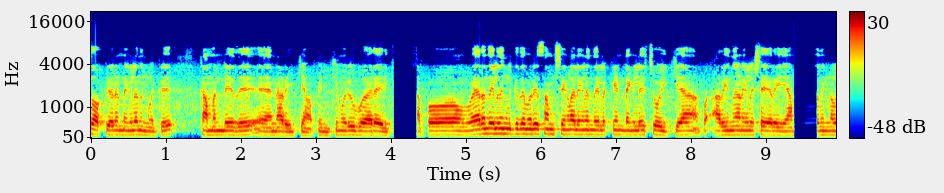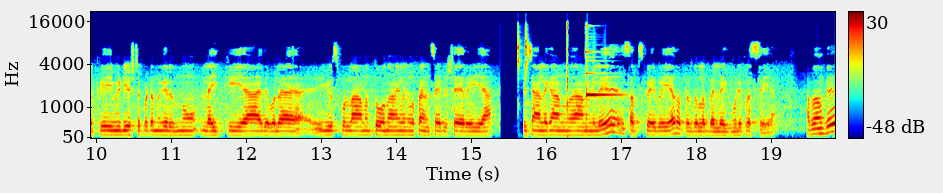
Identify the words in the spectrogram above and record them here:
സോഫ്റ്റ്വെയർ ഉണ്ടെങ്കിൽ നിങ്ങൾക്ക് കമന്റ് ചെയ്ത് എന്നെ അറിയിക്കാം. അപ്പൊ എനിക്കും ഒരു ഉപകാരമായിരിക്കും. അപ്പോൾ വേറെ എന്തെങ്കിലും നിങ്ങൾക്ക് ഇതേമാതിരി സംശയങ്ങൾ അല്ലെങ്കിൽ എന്തെങ്കിലുമൊക്കെ ഉണ്ടെങ്കിൽ ചോദിക്കുക. അപ്പൊ അറിയുന്നതാണെങ്കിൽ ഷെയർ ചെയ്യാം. നിങ്ങൾക്ക് ഈ വീഡിയോ ഇഷ്ടപ്പെട്ടെന്ന് കരുതുന്നു. ലൈക്ക് ചെയ്യുക. ഇതേപോലെ യൂസ്ഫുൾ ആണെന്ന് തോന്നുകയാണെങ്കിൽ നിങ്ങൾ ഫ്രണ്ട്സായിട്ട് ഷെയർ ചെയ്യുക. ചാനൽ കാണുന്നതാണെങ്കിൽ സബ്സ്ക്രൈബ് ചെയ്യുക. തൊട്ടടുത്തുള്ള ബെല്ലൈക്കും കൂടി പ്രസ് ചെയ്യുക. അപ്പോൾ നമുക്ക്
